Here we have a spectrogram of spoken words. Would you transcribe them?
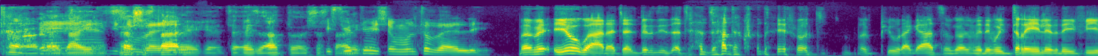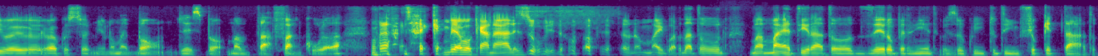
No, no, dai, Eh, dai, mi lascia stare, che- cioè, esatto, lascia Questi stare. ultimi che- sono molto belli. Vabbè, io guarda, cioè, già, già da quando ero più ragazzo, vedevo i trailer dei film, eh, questo è il mio nome è Bond, James Bond, ma vaffanculo, va. Cioè, cambiavo canale subito, proprio, cioè, non ho mai guardato uno, ma mai attirato zero per niente, questo qui tutto infiocchettato.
